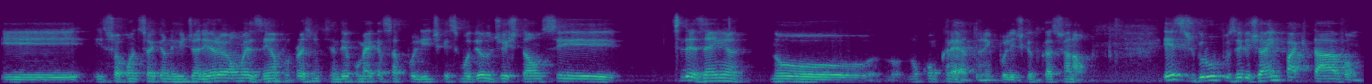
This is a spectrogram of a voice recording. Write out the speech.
E isso aconteceu aqui no Rio de Janeiro, é um exemplo para a gente entender como é que essa política, esse modelo de gestão se, se desenha no, no, no concreto, né, em política educacional. Esses grupos eles já impactavam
